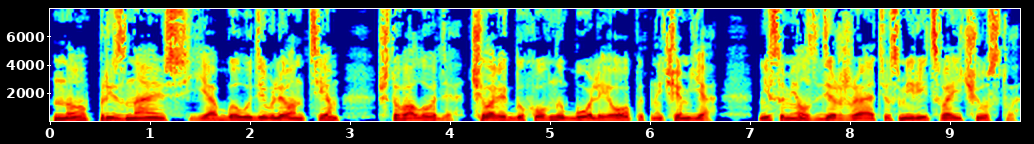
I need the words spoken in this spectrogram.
Но, признаюсь, я был удивлен тем, что Володя, человек духовно более опытный, чем я, не сумел сдержать, усмирить свои чувства,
